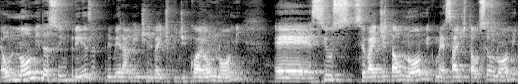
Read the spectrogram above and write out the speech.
é o nome da sua empresa. Primeiramente, ele vai te pedir qual é o nome. É, se você vai digitar o nome, começar a digitar o seu nome.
